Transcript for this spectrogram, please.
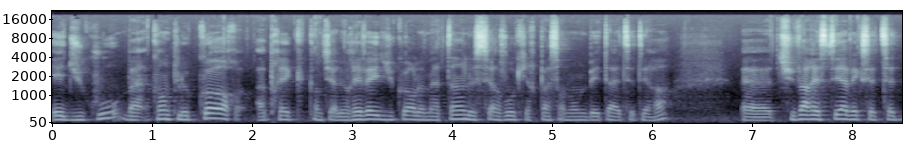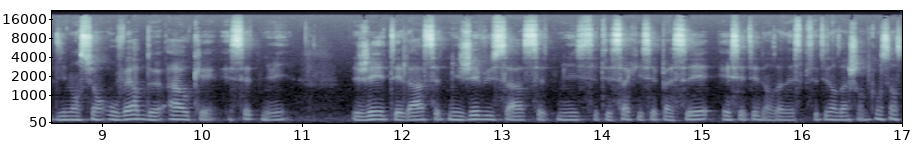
Et du coup, ben, quand le corps, après, quand il y a le réveil du corps le matin, le cerveau qui repasse en onde bêta, etc., euh, tu vas rester avec cette, cette dimension ouverte de Ah, ok, et cette nuit, j'ai été là, cette nuit j'ai vu ça, cette nuit c'était ça qui s'est passé et c'était dans, un, c'était dans un champ de conscience.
